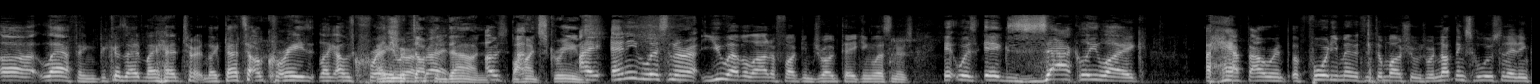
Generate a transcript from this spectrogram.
uh, laughing because I had my head turned. Like that's how crazy. Like I was crazy. And you were ducking Right. down I was- behind I- screens. I, any listener, you have a lot of fucking drug taking listeners. It was exactly like a half hour, into, 40 minutes into mushrooms where nothing's hallucinating,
